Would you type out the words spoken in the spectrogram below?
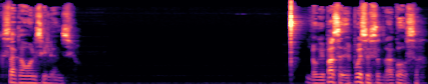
Se acabó el silencio. Lo que pasa después es otra cosa.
